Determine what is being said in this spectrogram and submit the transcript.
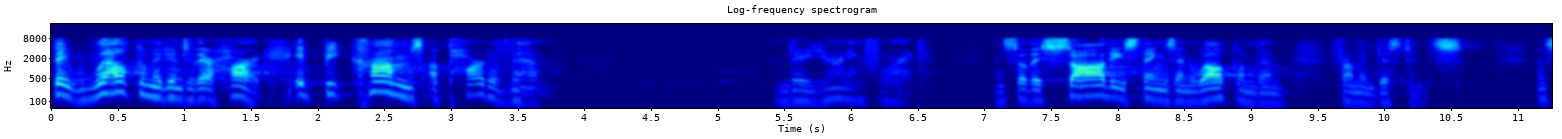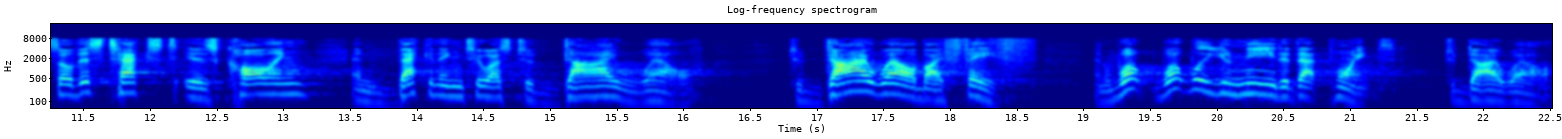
They welcome it into their heart. It becomes a part of them. And they're yearning for it. And so they saw these things and welcomed them from a distance. And so this text is calling and beckoning to us to die well. To die well by faith. And what, what will you need at that point to die well?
